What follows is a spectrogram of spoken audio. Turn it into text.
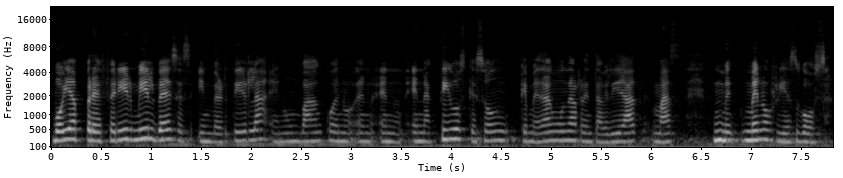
Voy a preferir mil veces invertirla en un banco, en, activos que, son, que me dan una rentabilidad más, menos riesgosa.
